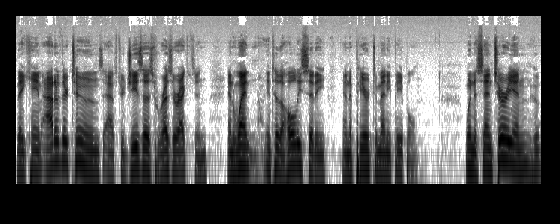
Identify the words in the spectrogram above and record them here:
They came out of their tombs after Jesus' resurrection and went into the holy city and appeared to many people. When the centurion, who,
